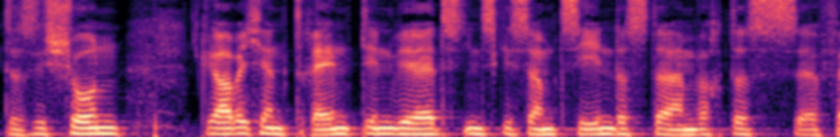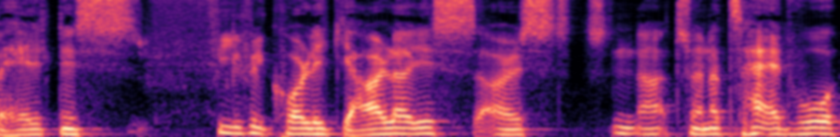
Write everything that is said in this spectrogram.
Das ist schon, glaube ich, ein Trend, den wir jetzt insgesamt sehen, dass da einfach das äh, Verhältnis viel, viel kollegialer ist als zu einer Zeit, wo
